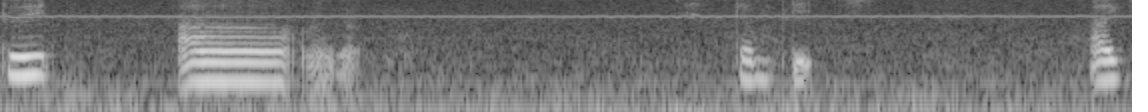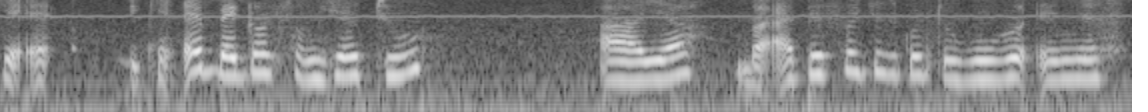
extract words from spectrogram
to it. Uh, oh my god. Templates. I can add you can add backgrounds from here too. Uh yeah but I prefer just go to Google and just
